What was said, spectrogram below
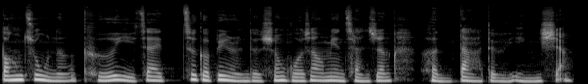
帮助呢，可以在这个病人的生活上面产生很大的影响。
